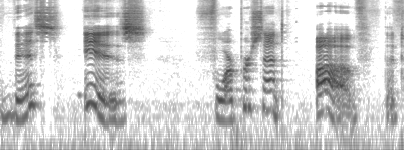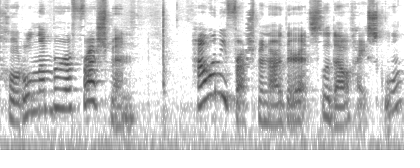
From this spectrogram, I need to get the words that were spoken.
this is 4% of the total number of freshmen, how many freshmen are there at Slidell High School?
